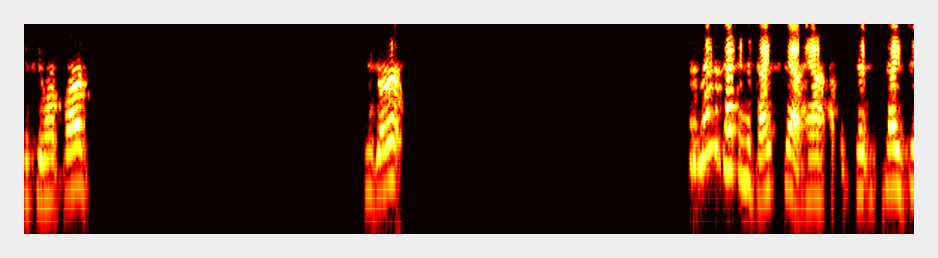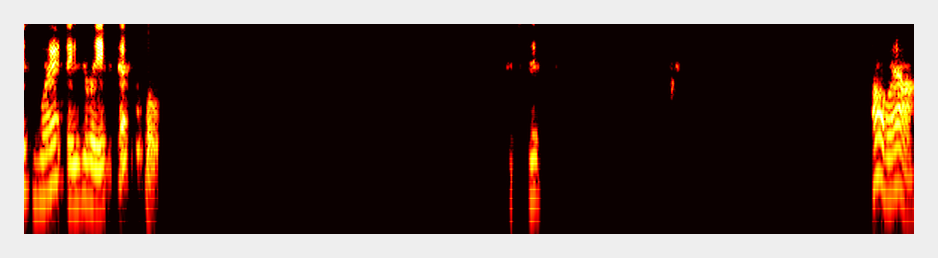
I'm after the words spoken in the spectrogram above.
If you want blood, you got it. Remember back in the day, Scout, how uh, they just weren't easily accessible. Oh wow,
